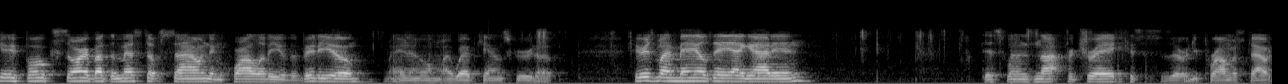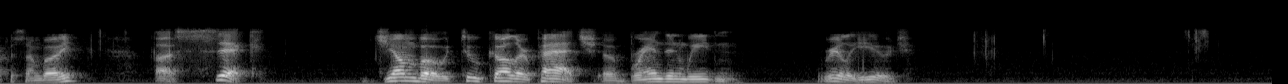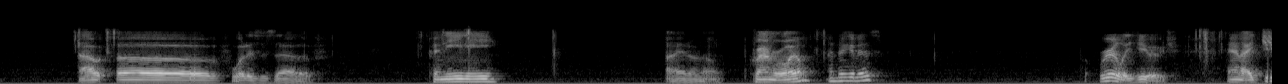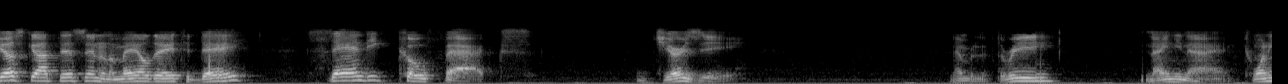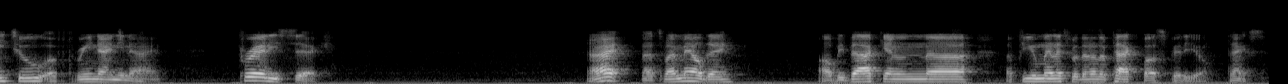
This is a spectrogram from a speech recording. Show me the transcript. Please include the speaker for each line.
Speaker 1: Okay folks, sorry about the messed up sound and quality of the video. I know, my webcam screwed up. Here's my mail day I got in. This one's not for trade because this is already promised out to somebody. A sick jumbo two color patch of Brandon Weeden. Really huge. Out of, what is this out of? Panini, I don't know, Crown Royal, I think it is. Really huge. And I just got this in on a mail day today. Sandy Koufax, Jersey. Number three, 99. 22 of 399. Pretty sick. Alright, that's my mail day. I'll be back in uh, a few minutes with another Pack Bus video. Thanks.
